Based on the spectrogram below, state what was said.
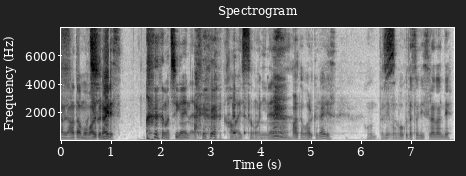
なので、あなたはもう悪くないです。間違いない。かわいそうにね。あなたは悪くないです。本当に。僕たちのリスナーなんで、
